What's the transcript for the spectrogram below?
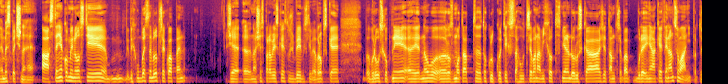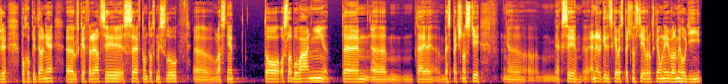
nebezpečné. A stejně jako v minulosti bych vůbec nebyl překvapen, že eh, naše spravodajské služby, myslím evropské, budou schopny eh, jednou rozmotat to klubko těch vztahů třeba na východ směrem do Ruska, že tam třeba bude i nějaké financování, protože pochopitelně Ruské federaci se v tomto smyslu vlastně to oslabování té, té bezpečnosti jaksi energetické bezpečnosti Evropské unie velmi hodí,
